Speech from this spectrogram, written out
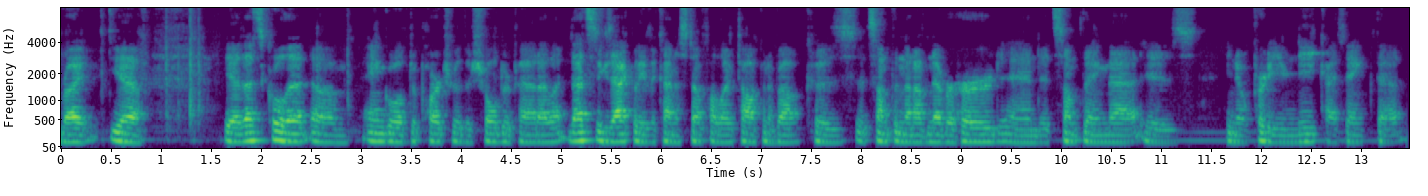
Right. Yeah. Yeah, that's cool. That um, angle of departure the shoulder pad. I like. That's exactly the kind of stuff I like talking about because it's something that I've never heard, and it's something that is you know pretty unique. I think that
